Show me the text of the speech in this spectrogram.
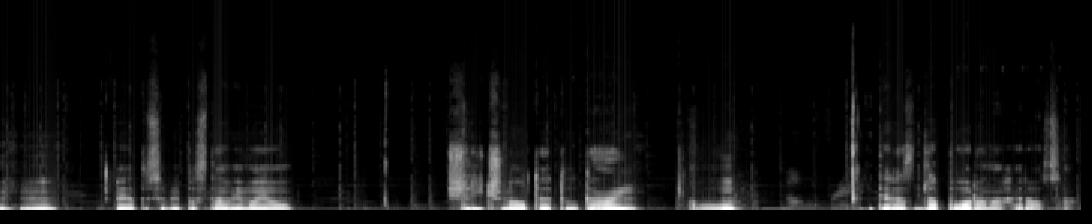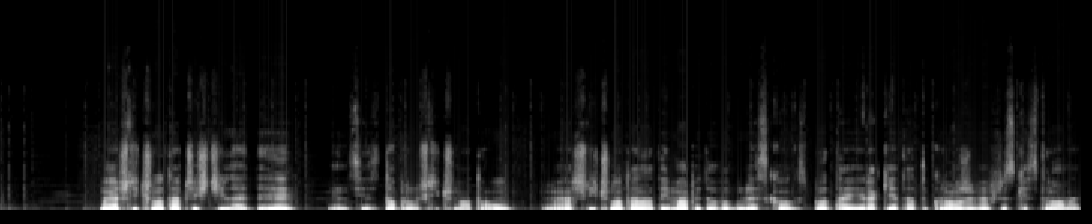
Mhm. To ja tu sobie postawię moją ślicznotę tutaj. O. I teraz dla poro na Herosa. Moja ślicznota czyści LEDy, więc jest dobrą ślicznotą. Moja ślicznota na tej mapie to w ogóle jest koks, bo ta jej rakieta tu krąży we wszystkie strony.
